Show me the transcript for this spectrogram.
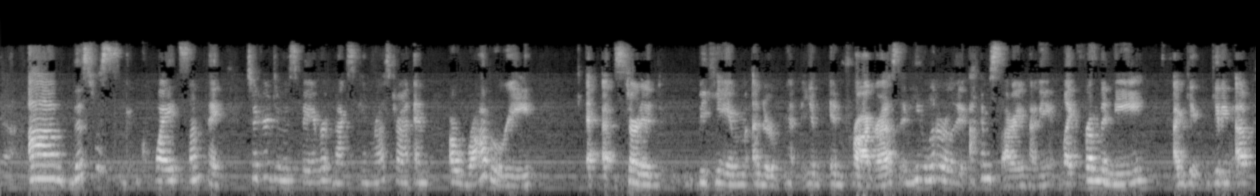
yeah. Um, this was quite something. Took her to his favorite Mexican restaurant, and a robbery uh, started became under in, in progress. And he literally, I'm sorry, honey, like from the knee, uh, get, getting up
